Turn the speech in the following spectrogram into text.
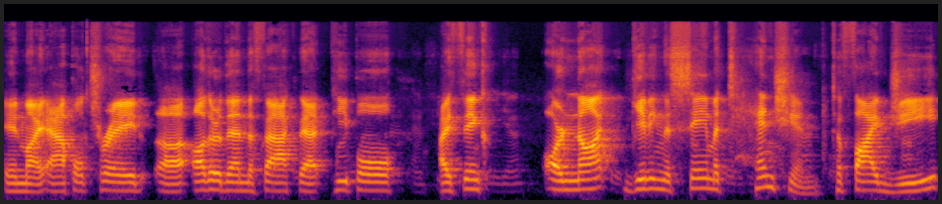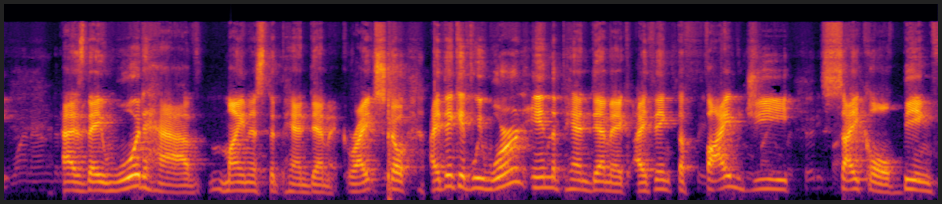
in my Apple trade, uh, other than the fact that people, I think, are not giving the same attention to 5G as they would have minus the pandemic, right? So I think if we weren't in the pandemic, I think the 5G cycle being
